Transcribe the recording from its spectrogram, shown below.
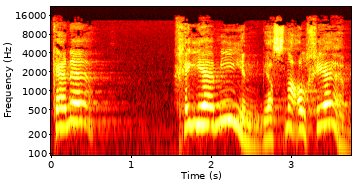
كانا خيامين بيصنعوا الخيام.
